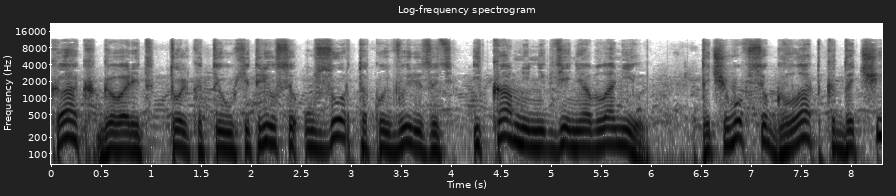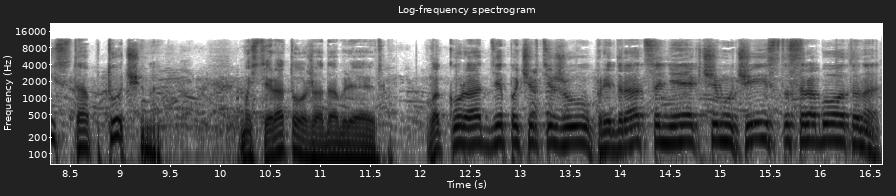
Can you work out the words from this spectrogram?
«Как, — говорит, — только ты ухитрился узор такой вырезать и камни нигде не обломил? Да чего все гладко да чисто обточено?» Мастера тоже одобряют. В аккурат где по чертежу, придраться не к чему, чисто сработано.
